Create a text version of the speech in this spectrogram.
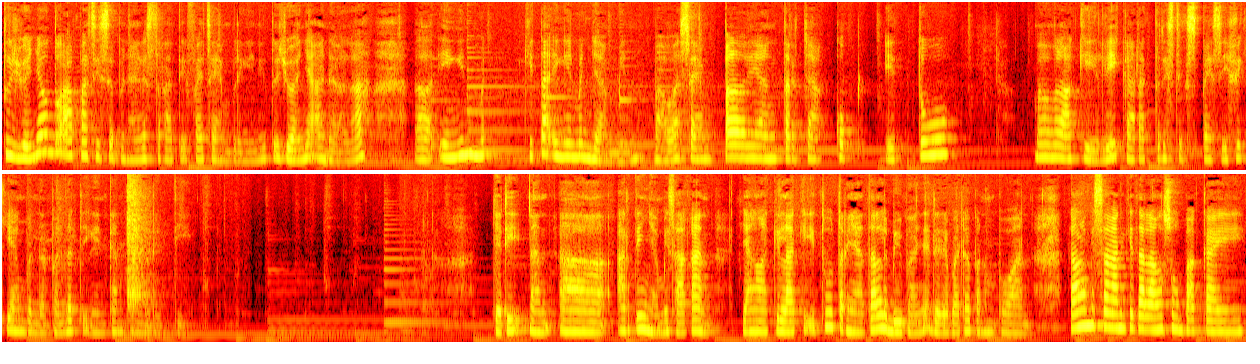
tujuannya untuk apa sih sebenarnya stratified sampling ini? Tujuannya adalah uh, ingin kita ingin menjamin bahwa sampel yang tercakup itu mewakili karakteristik spesifik yang benar-benar diinginkan peneliti. Jadi uh, artinya misalkan yang laki-laki itu ternyata lebih banyak daripada perempuan. Kalau misalkan kita langsung pakai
